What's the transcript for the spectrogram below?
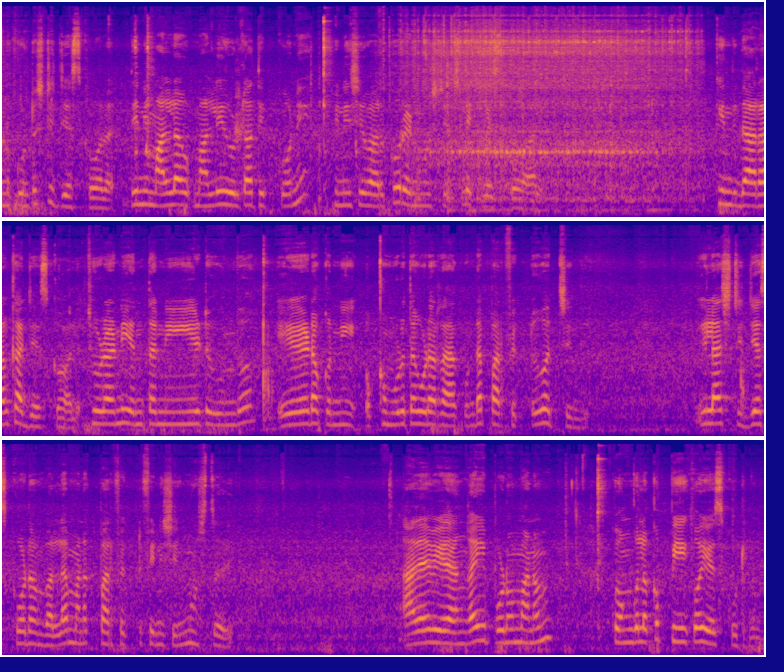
అనుకుంటూ స్టిచ్ చేసుకోవాలి. దీన్ని మళ్ళీ మళ్ళీ ఉల్టా తిప్పుకొని ఫినిష్ వరకు రెండు మూడు స్టిచ్లు ఎక్కువ వేసుకోవాలి. కింది దారాలు కట్ చేసుకోవాలి. చూడండి ఎంత నీట్గా ఉందో. ఏడొక నీ ఒక్క ముడత కూడా రాకుండా పర్ఫెక్ట్గా వచ్చింది. ఇలా స్టిచ్ చేసుకోవడం వల్ల మనకు పర్ఫెక్ట్ ఫినిషింగ్ వస్తుంది. అదేవిధంగా ఇప్పుడు మనం కొంగులకు పీకో వేసుకుంటున్నాం.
